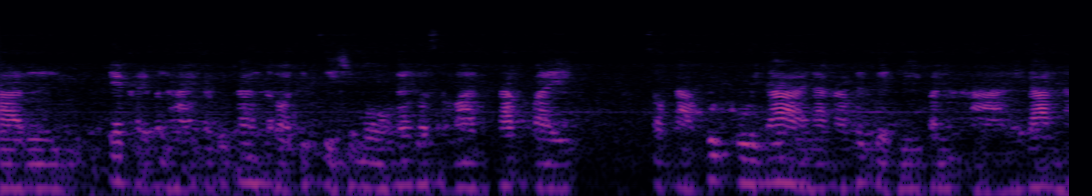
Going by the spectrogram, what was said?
ารแก้ไขปัญหากับทุกท่านตลอด24ชั่วโมงท่านก็สามารถทักไปสอบถามพูดคุยได้นะครับ ถ้าเกิดมีปัญหาในด้านไหน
